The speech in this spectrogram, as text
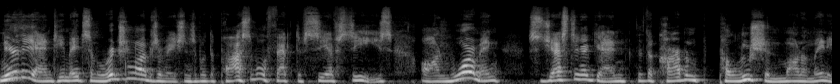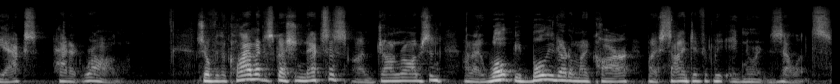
near the end, he made some original observations about the possible effect of CFCs on warming, suggesting again that the carbon pollution monomaniacs had it wrong. So, for the Climate Discussion Nexus, I'm John Robson, and I won't be bullied out of my car by scientifically ignorant zealots.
